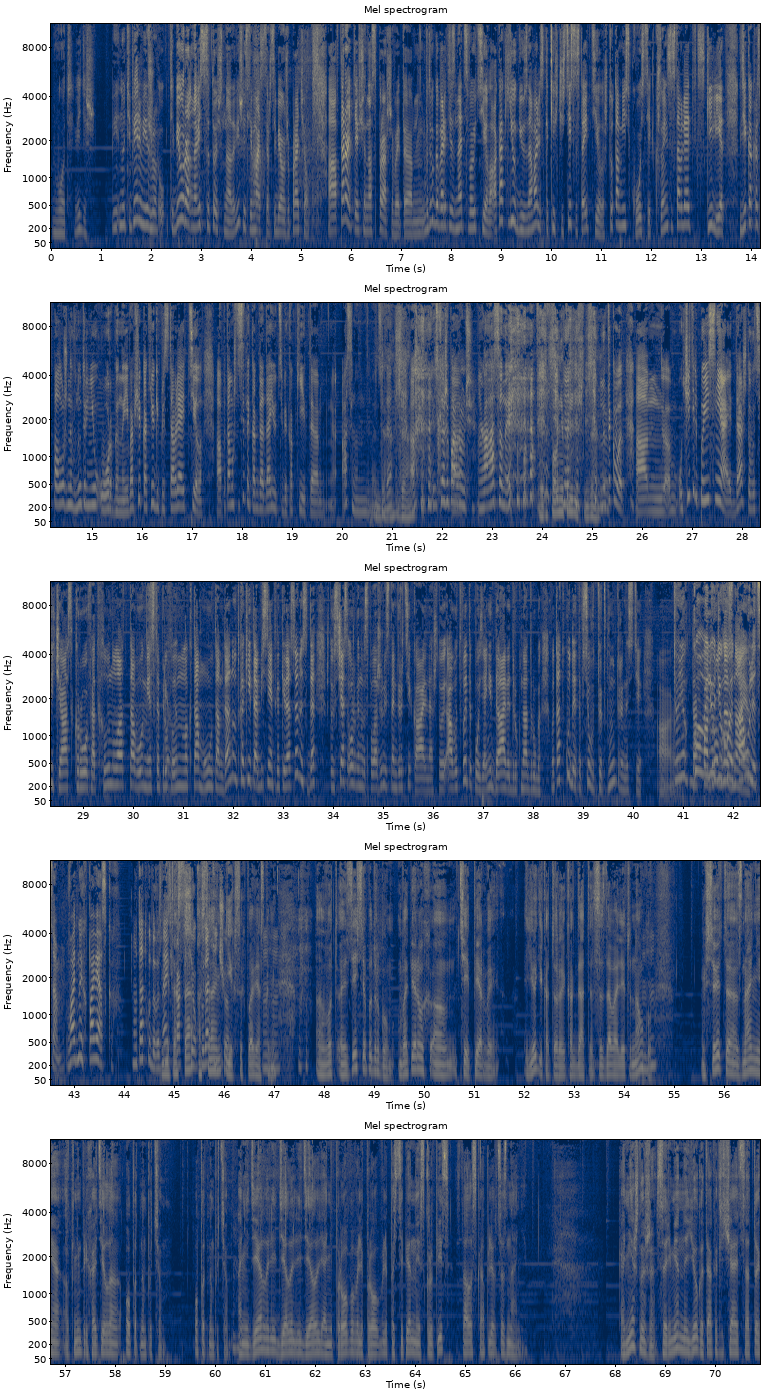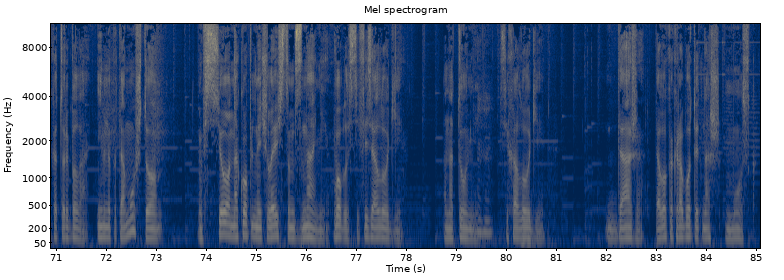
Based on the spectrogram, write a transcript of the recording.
Вот, видишь? Ну теперь вижу. Тебе- уравновеситься точно надо, видишь, если мастер тебя уже прочел. А вторая тебя еще нас спрашивает. эм, Вот вы говорите знать свое тело. А как йоги узнавали, из каких частей состоит тело? Что там есть кости? Что они составляют скелет? Где как расположены внутренние органы? И вообще, как йоги представляют тело? А, потому что, действительно, когда дают тебе какие-то асаны называются, да? да. Скажи погромче. А, Асаны. Это вполне прилично, да. Ну так вот, а, учитель поясняет, да, что вот сейчас кровь отхлынула от того места, прихлынула к тому, там, да, ну вот какие-то объясняет какие-то особенности, да, что сейчас органы расположились там вертикально, что, а вот в этой позе они давят друг на друга. Вот откуда это все, вот эти внутренности? а, Да у них голые люди ходят знают? по улицам в одних повязках. Вот откуда вы знаете, Нет, как оста- все, куда течет? их с их повязками. А, Вот э, здесь все по-другому. Во-первых, э, те первые йоги, которые когда-то создавали эту науку, все это знание к ним приходило опытным путем. Опытным путем. Мгм. Они делали, делали, делали, они пробовали, пробовали. Постепенно из крупиц стало скапливаться знание. Конечно же, современная йога так отличается от той, которая была. Именно потому, что все накопленное человечеством знание в области физиологии, анатомии, Мгм. психологии, даже того, как работает наш мозг,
